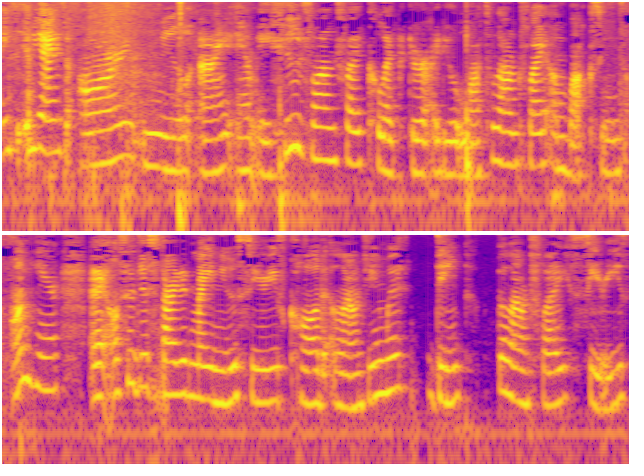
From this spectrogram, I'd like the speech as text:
Anyways, if you guys are new, I am a huge Loungefly collector. I do lots of Loungefly unboxings on here. And I also just started my new series called Lounging with Dink, the Loungefly series.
